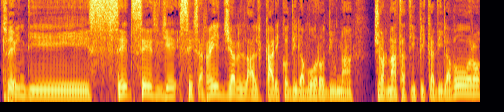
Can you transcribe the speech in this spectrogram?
Sì. Quindi se, se, se regge al, al, carico di lavoro di una giornata tipica di lavoro,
